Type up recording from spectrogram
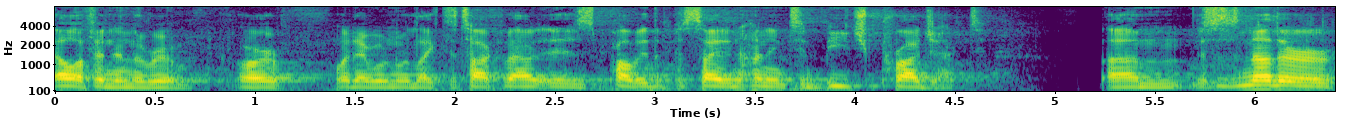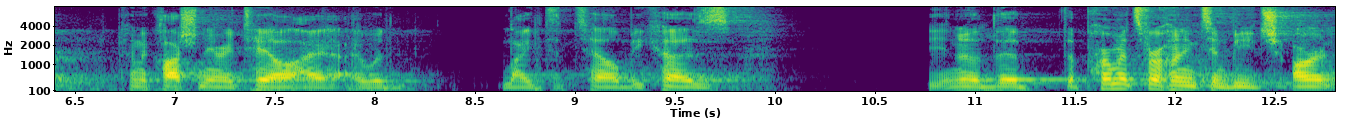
elephant in the room, or what everyone would like to talk about, is probably the Poseidon Huntington Beach project. Um, this is another kind of cautionary tale I, I, would like to tell because, you know, the, the permits for Huntington Beach aren't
